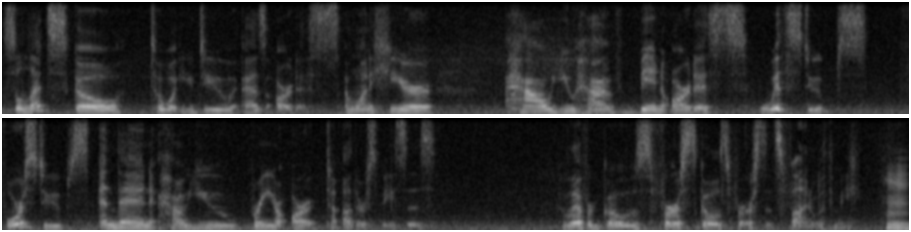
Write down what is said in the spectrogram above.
so let's go to what you do as artists. I want to hear how you have been artists with Stoops, for Stoops, and then how you bring your art to other spaces. Whoever goes first goes first. It's fine with me. Hmm.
